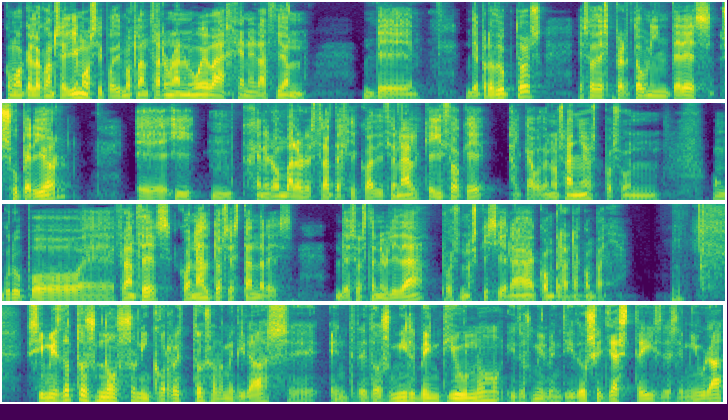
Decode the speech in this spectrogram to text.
Como que lo conseguimos y pudimos lanzar una nueva generación de, productos, eso despertó un interés superior eh, y mm, generó un valor estratégico adicional que hizo que al cabo de unos años, pues un, grupo eh, francés con altos estándares de sostenibilidad, pues nos quisiera comprar la compañía. Si mis datos no son incorrectos, ahora me dirás, eh, entre 2021 y 2022 ya estéis desde Miura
